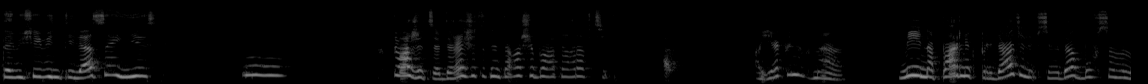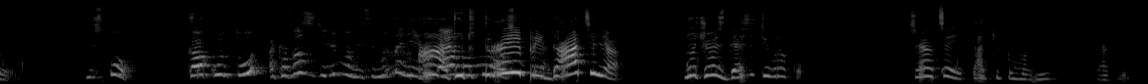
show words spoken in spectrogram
Там ще й вентиляція є. Хто ж це? До речі, тут не так ще багато гравців. А, як він вмер? Мій напарник предатель завжди був со мною. І стоп. Как он тут оказался телефон, если мы на ней А, тут три предателя? Ну, чогось 10 ігроків. Це оцей, так і, по-моєму. Так він.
